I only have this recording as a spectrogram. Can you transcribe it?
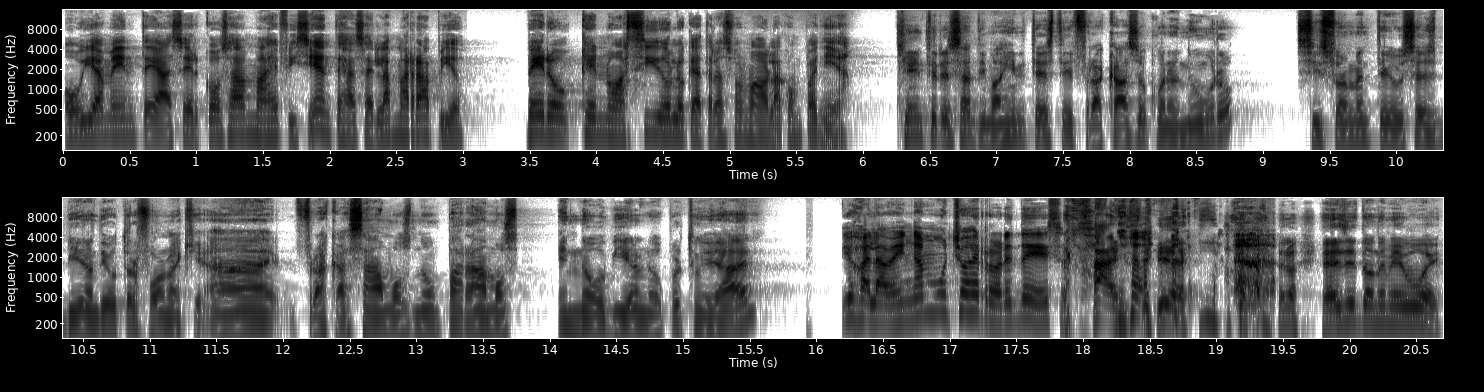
obviamente, a hacer cosas más eficientes, a hacerlas más rápido, pero que no ha sido lo que ha transformado la compañía. Qué interesante. Imagínate este fracaso con el número. Si solamente ustedes vieron de otra forma que ah, fracasamos, no paramos y no vieron la oportunidad. Y ojalá vengan muchos errores de esos. Ay, sí. Pero ese es donde me voy.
